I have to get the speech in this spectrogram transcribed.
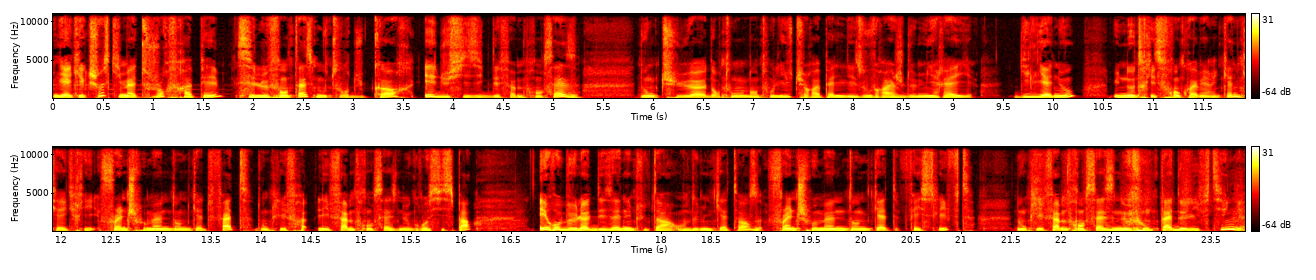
Il y a quelque chose qui m'a toujours frappé, c'est le fantasme autour du corps et du physique des femmes françaises. Donc, tu, euh, dans, ton, dans ton livre, tu rappelles les ouvrages de Mireille Guiliano, une autrice franco-américaine qui a écrit French Women Don't Get Fat, donc les, les femmes françaises ne grossissent pas, et rebelote des années plus tard, en 2014, French Women Don't Get Facelift, donc les femmes françaises ne font pas de lifting,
